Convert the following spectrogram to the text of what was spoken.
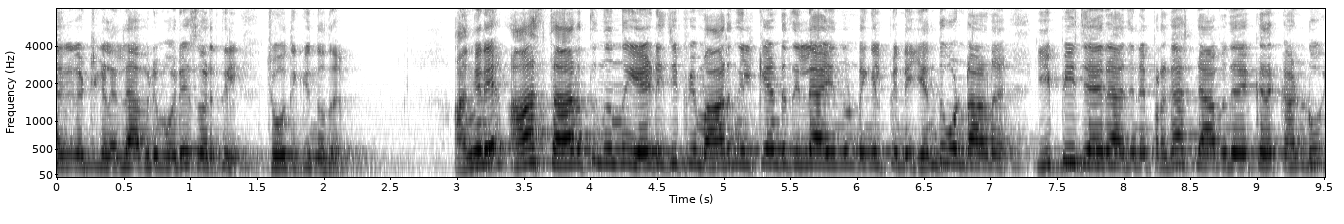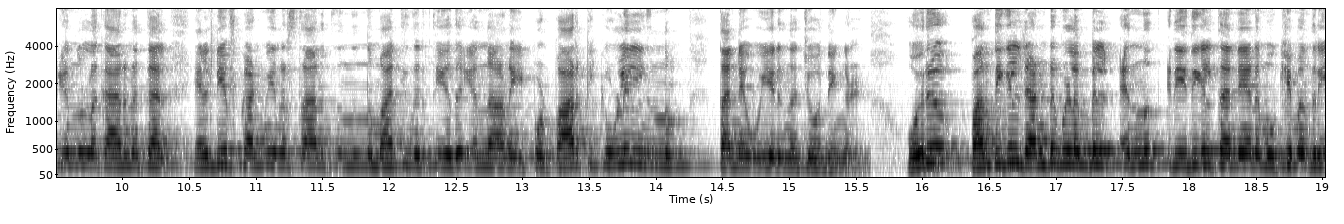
ഘടകകക്ഷികൾ എല്ലാവരും ഒരേ സ്വരത്തിൽ ചോദിക്കുന്നത്. അങ്ങനെ ആ സ്ഥാനത്ത് നിന്ന് എ ഡി ജി പി മാറി നിൽക്കേണ്ടതില്ല എന്നുണ്ടെങ്കിൽ പിന്നെ എന്തുകൊണ്ടാണ് ഇ പി ജയരാജനെ പ്രകാശ് ജാവദേക്കറെ കണ്ടു എന്നുള്ള കാരണത്താൽ എൽ ഡി എഫ് കൺവീനർ സ്ഥാനത്ത് നിന്ന് മാറ്റി നിർത്തിയത് എന്നാണ് ഇപ്പോൾ പാർട്ടിക്കുള്ളിൽ നിന്നും തന്നെ ഉയരുന്ന ചോദ്യങ്ങൾ. ഒരു പന്തിയിൽ രണ്ട് വിളമ്പിൽ എന്ന രീതിയിൽ തന്നെയാണ് മുഖ്യമന്ത്രി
